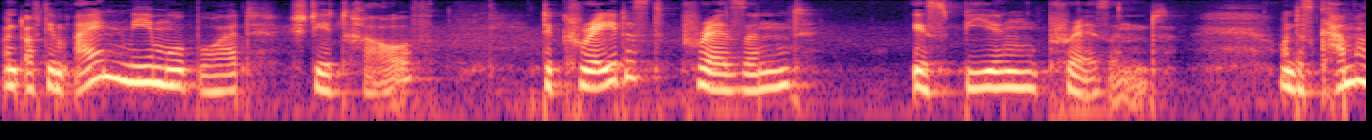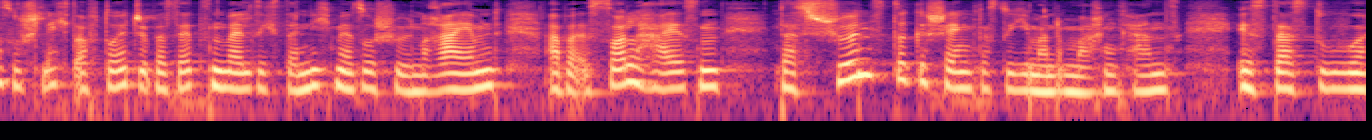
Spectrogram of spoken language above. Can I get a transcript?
Und auf dem einen Memo-Board steht drauf, The greatest present is being present. Und das kann man so schlecht auf Deutsch übersetzen, weil sich dann nicht mehr so schön reimt. Aber es soll heißen, das schönste Geschenk, das du jemandem machen kannst, ist, dass du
